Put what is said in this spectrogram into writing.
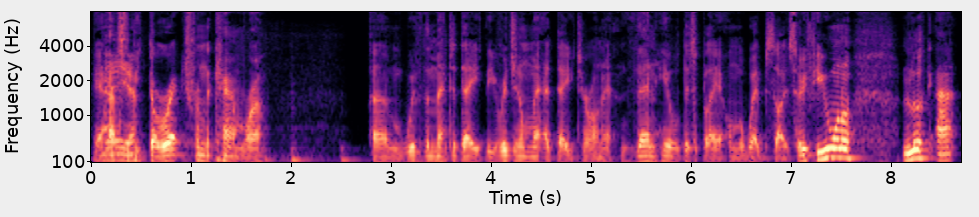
It Yeah, has yeah. to be direct from the camera um, with the metadata, the original metadata on it, and then he'll display it on the website. So if you want to look at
